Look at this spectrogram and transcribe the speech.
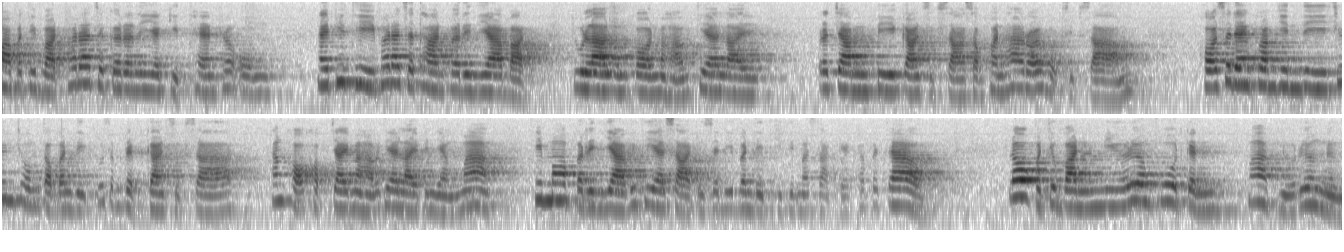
มาปฏิบัติพระราชกรณียกิจแทนพระองค์ ในพิธีพระราชทานปริญญาบัตรจุฬาลงกรณ์มหาวิทยาลัย ประจำปีการศึกษา 2563 ขอแสดงความยินดีชื่นชมต่อบัณฑิตผู้สำเร็จการศึกษา ทั้งขอขอบใจมหาวิทยาลัยเป็นอย่างมาก ที่มอบปริญญาวิทยาศาสตร์ดุษฎีบัณฑิตกิติมศักดิ์แก่ข้าพเจ้า โลกปัจจุบันมีเรื่องพูดกันมากอยู่เรื่องหนึ่ง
